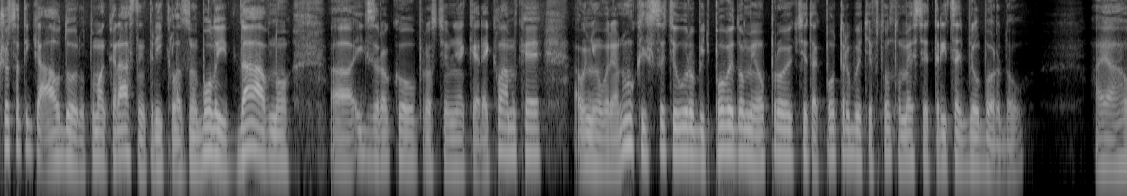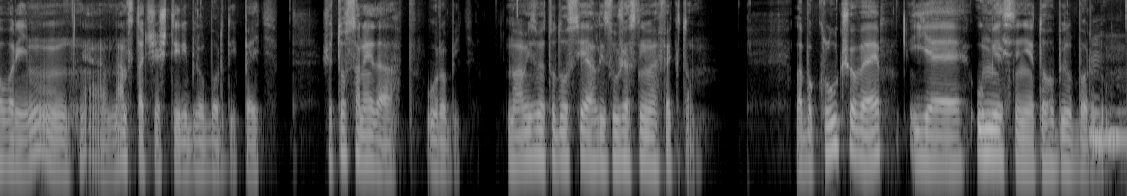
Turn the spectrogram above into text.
čo sa týka outdooru, to má krásny príklad. Sme boli dávno, uh, x rokov proste v nejakej reklamke a oni hovoria, no keď chcete urobiť povedomie o projekte, tak potrebujete v tomto meste 30 billboardov. A ja hovorím, ja, nám stačia 4 billboardy, 5. Že to sa nedá urobiť. No a my sme to dosiahli s úžasným efektom lebo kľúčové je umiestnenie toho billboardu. Mm-hmm.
